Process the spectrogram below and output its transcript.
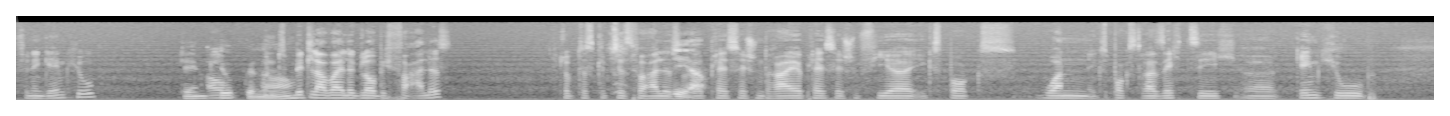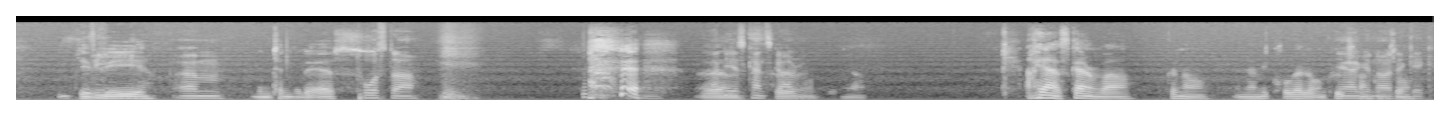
für den Gamecube. Gamecube, Auch, genau. Und mittlerweile, glaube ich, für alles. Ich glaube, das gibt es jetzt für alles. Ja. Oder? PlayStation 3, PlayStation 4, Xbox One, Xbox 360, äh, GameCube, TV, Wii, ähm, Nintendo DS, Toaster. ah, nee, ist kein Skyrim. Ja. Ach ja, Skyrim war, genau, in der Mikrowelle und Kühlschrank. Ja, genau, und so. der Gag.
